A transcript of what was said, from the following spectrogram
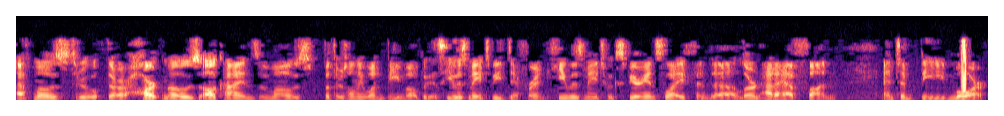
FMOs through, there are HeartMOs, all kinds of MOs, but there's only one BMO because he was made to be different. He was made to experience life and uh, learn how to have fun and to be more.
